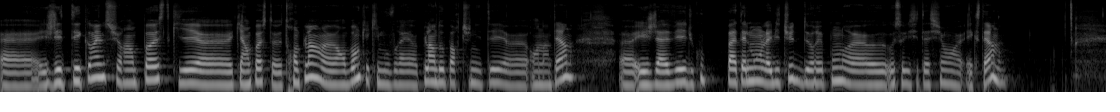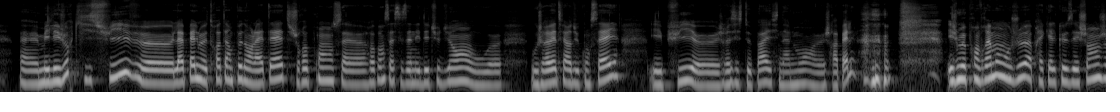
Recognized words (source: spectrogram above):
J'étais quand même sur un poste qui est, qui est un poste tremplin en banque et qui m'ouvrait plein d'opportunités en interne, et j'avais du coup pas tellement l'habitude de répondre aux sollicitations externes. Euh, mais les jours qui suivent, euh, l'appel me trotte un peu dans la tête. Je repense à, repense à ces années d'étudiant où, euh, où, je rêvais de faire du conseil. Et puis, je résiste pas et finalement, je rappelle. et je me prends vraiment au jeu après quelques échanges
